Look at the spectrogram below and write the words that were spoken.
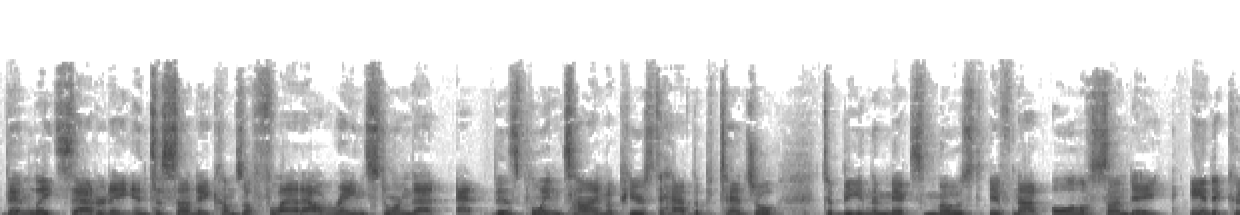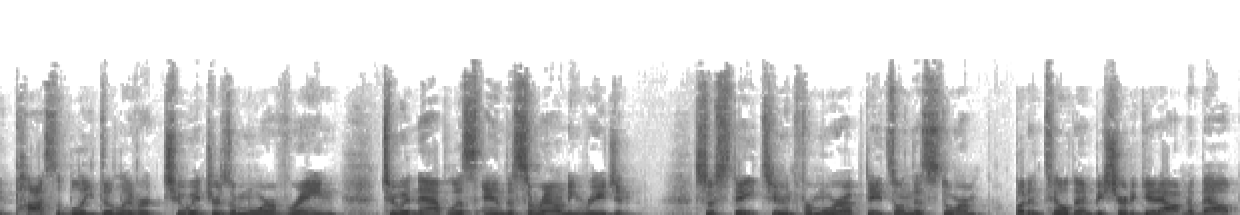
Then late Saturday into Sunday comes a flat out rainstorm that, at this point in time, appears to have the potential to be in the mix most, if not all, of Sunday, and it could possibly deliver two inches or more of rain to Annapolis and the surrounding region. So stay tuned for more updates on this storm. But until then, be sure to get out and about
